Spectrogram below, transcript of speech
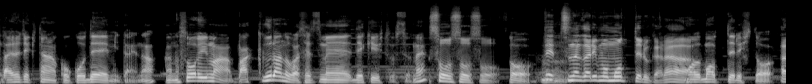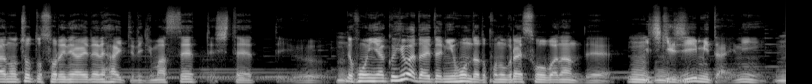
代表的なのはここで、みたいな。あの、そういう、まあ、バックグラウンドが説明できる人ですよね。そうそうそそう。う。で、うんつながりも持ってるから、も持ってる人。あの、ちょっとそれに間に入ってできますってしてっていう。うんで、翻訳費は大体日本だとこのぐらい相場なんで、うんうん1記事みたいに。うんう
